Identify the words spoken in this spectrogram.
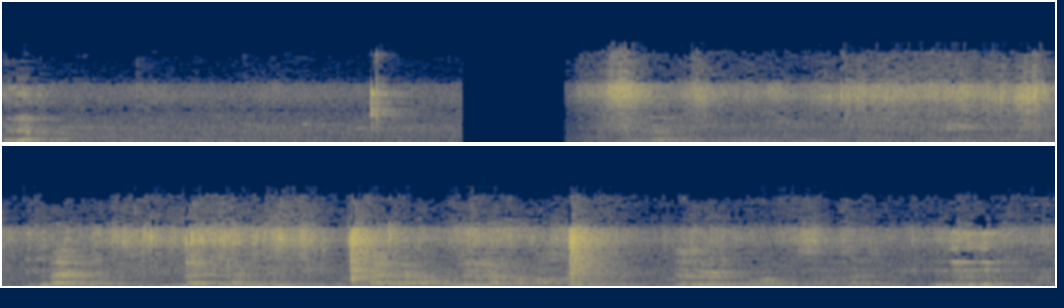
Tiga. Naik, naik, naik, naik. Naik, naik. Naik, naik. Naik, naik. Naik, naik. Naik, naik.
